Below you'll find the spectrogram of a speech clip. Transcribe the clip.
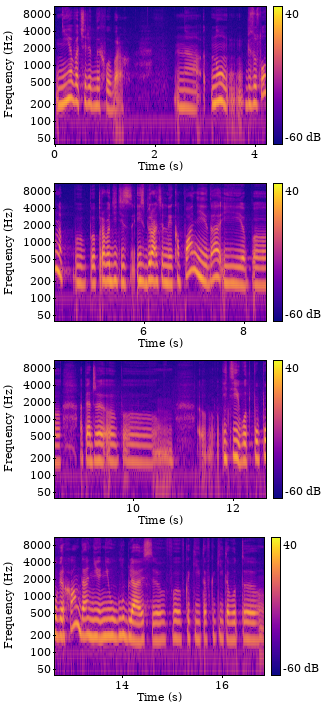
не в очередных выборах. Ну, безусловно, проводить из- избирательные кампании, да, и, э, опять же, э, э, идти вот по, по верхам, да, не, не углубляясь э, в, в какие-то в какие-то вот э,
